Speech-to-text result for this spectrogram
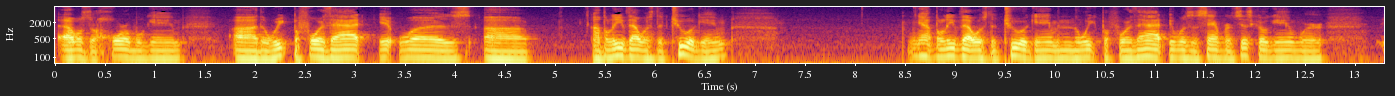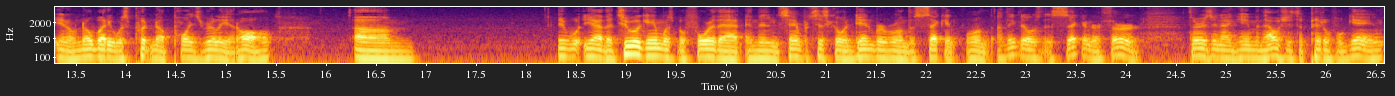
That was a horrible game. Uh, the week before that it was uh, I believe that was the Tua game. Yeah, I believe that was the Tua game, and the week before that it was the San Francisco game where you know nobody was putting up points really at all. Um, it yeah, the Tua game was before that, and then San Francisco and Denver were on the second. Well, I think that was the second or third Thursday night game, and that was just a pitiful game.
